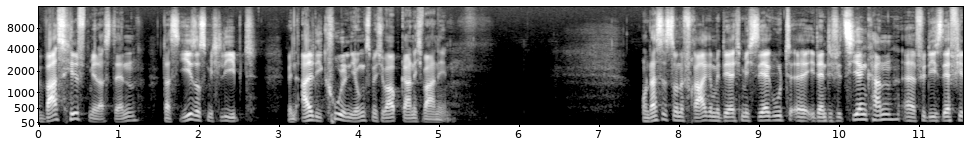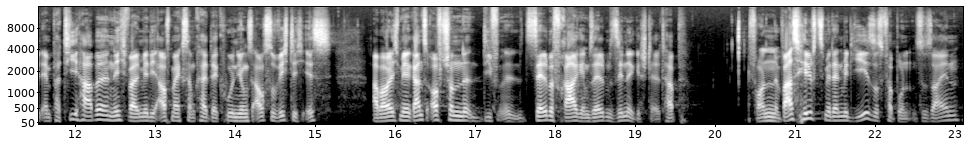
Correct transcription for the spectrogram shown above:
was hilft mir das denn, dass Jesus mich liebt, wenn all die coolen Jungs mich überhaupt gar nicht wahrnehmen? Und das ist so eine Frage, mit der ich mich sehr gut äh, identifizieren kann, äh, für die ich sehr viel Empathie habe. Nicht, weil mir die Aufmerksamkeit der coolen Jungs auch so wichtig ist, aber weil ich mir ganz oft schon dieselbe äh, Frage im selben Sinne gestellt habe. Von was hilft es mir denn mit Jesus verbunden zu sein,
